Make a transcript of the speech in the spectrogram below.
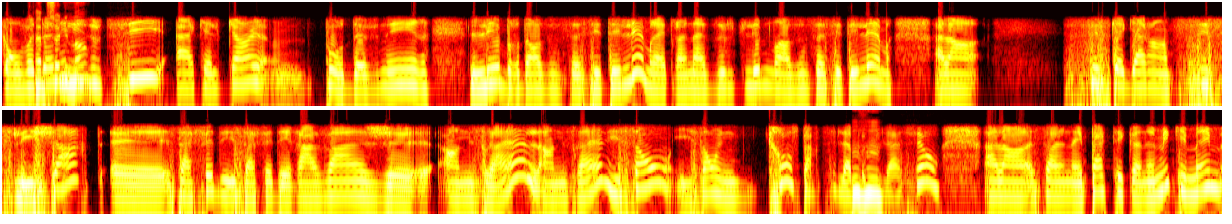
Qu'on va donner les outils à quelqu'un euh, pour devenir libre dans une société libre, être un adulte libre dans une société libre. Alors, c'est ce que garantissent les chartes. Euh, ça fait des ça fait des ravages euh, en Israël. En Israël, ils sont ils sont une grosse partie de la mhm. population. Alors, ça a un impact économique et même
